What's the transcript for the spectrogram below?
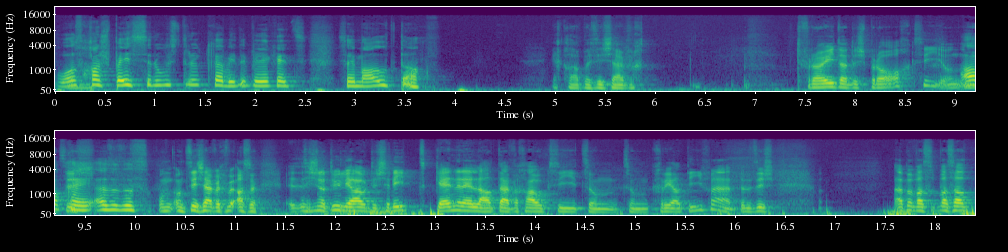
Was kannst du besser ausdrücken, wie vielleicht jetzt so im Alltag? Ich glaube, es ist einfach die Freude an der Sprache gewesen. Und, okay, ist, also das... Und, und es ist einfach, also es ist natürlich auch der Schritt generell halt einfach auch gewesen zum, zum Kreativwerden. Das ist, eben was, was halt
